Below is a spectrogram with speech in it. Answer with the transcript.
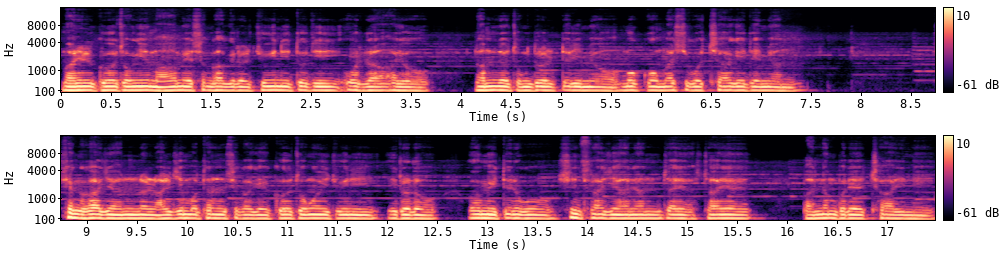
만일 그 종이 마음에 생각하기를 주인이 드디 오리라 하여 남녀 종들을 때리며 먹고 마시고 취하게 되면 생각하지 않은 날 알지 못하는 생각에 그 종의 주인이 이르러 엄히 때리고 신실하지 아니한 자의, 자의 받는 벌에 처하리니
